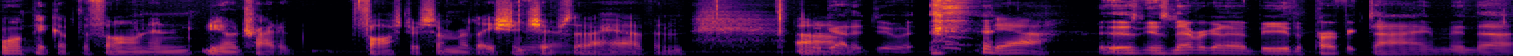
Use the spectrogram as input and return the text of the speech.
won't pick up the phone and you know try to foster some relationships Yeah. that i have and we um, got to do it. yeah it's, it's never going to be the perfect time, and uh,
